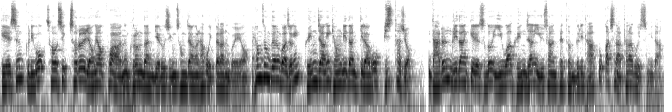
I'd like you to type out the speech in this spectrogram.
계승 그리고 서식처를 영역화하는 그런 단계로 지금 성장을 하고 있다라는 거예요. 형성되는 과정이 굉장히 경리단길하고 비슷하죠. 다른 리단길에서도 이와 굉장히 유사한 패턴들이 다 똑같이 나타나고 있습니다.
